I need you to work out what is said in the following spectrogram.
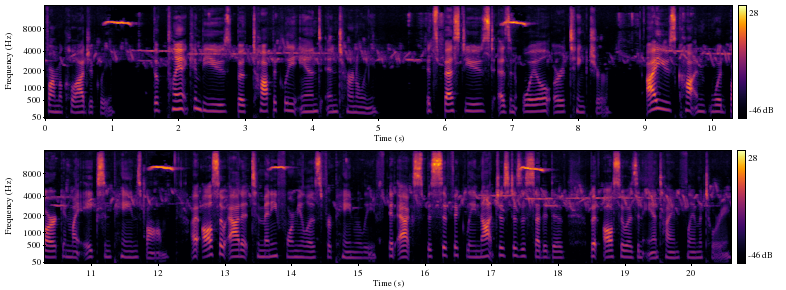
pharmacologically. The plant can be used both topically and internally. It's best used as an oil or a tincture. I use cottonwood bark in my aches and pains balm. I also add it to many formulas for pain relief. It acts specifically not just as a sedative, but also as an anti inflammatory.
